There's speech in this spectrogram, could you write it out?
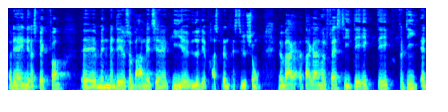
og det har jeg egentlig respekt for. Øh, men, men det er jo så bare med til at give øh, yderligere pres på den restitution. Men jeg vil bare, bare gerne holde fast i, det er ikke, det er ikke fordi, at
